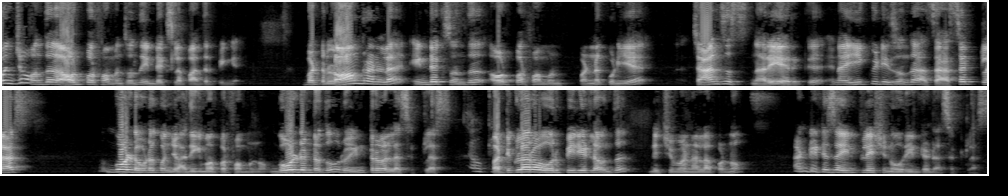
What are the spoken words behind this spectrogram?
கொஞ்சம் வந்து அவுட் பர்ஃபார்மன்ஸ் வந்து இண்டெக்ஸில் பார்த்துருப்பீங்க. பட் லாங் ரனில் இண்டெக்ஸ் வந்து அவுட் பர்ஃபார்மன்ஸ் பண்ணக்கூடிய சான்சஸ் நிறைய இருக்குது ஏன்னா ஈக்விட்டிஸ் வந்து அஸ் அசட் கிளாஸ் கோல்டை விட கொஞ்சம் அதிகமாக பெர்ஃபார்ம் பண்ணும். கோல்டுன்றது ஒரு இன்டர்வல் அசட் கிளாஸ் பர்டிகுலராக ஒரு பீரியடில் வந்து நிச்சயமாக நல்லா பண்ணும். And it is a inflation orient asset class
